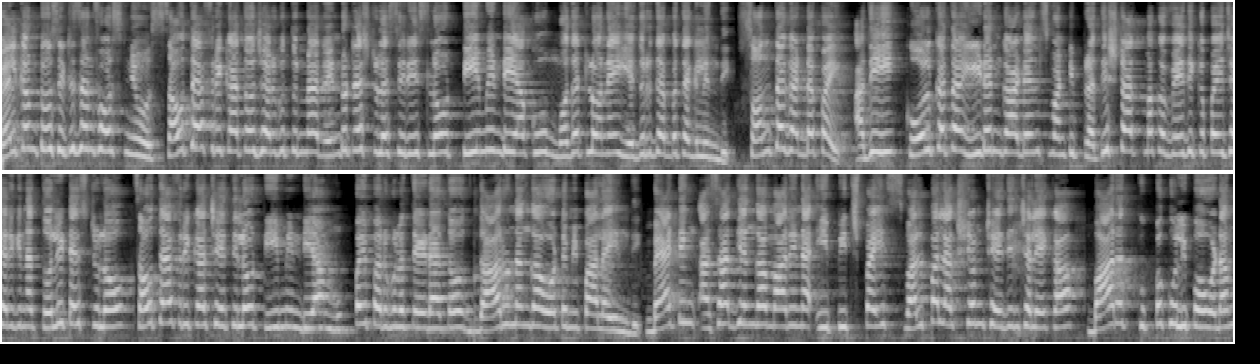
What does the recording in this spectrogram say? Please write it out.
Welcome to citizen force news. South ఆఫ్రికాతో జరుగుతున్న రెండు టెస్టుల సిరీస్లో టీమిండియాకు మొదట్లోనే ఎదురు దెబ్బ తగిలింది. సొంత గడ్డపై అది కోల్కతా ఈడెన్ గార్డెన్స్ వంటి ప్రతిష్టాత్మక వేదికపై జరిగిన తొలి టెస్టులో సౌత్ ఆఫ్రికా చేతిలో టీమిండియా ముప్పై పరుగుల తేడాతో దారుణంగా ఓటమి పాలైంది. బ్యాటింగ్ అసాధ్యంగా మారిన ఈ పిచ్ పై స్వల్ప లక్ష్యం ఛేదించలేక భారత్ కుప్పకూలిపోవడం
